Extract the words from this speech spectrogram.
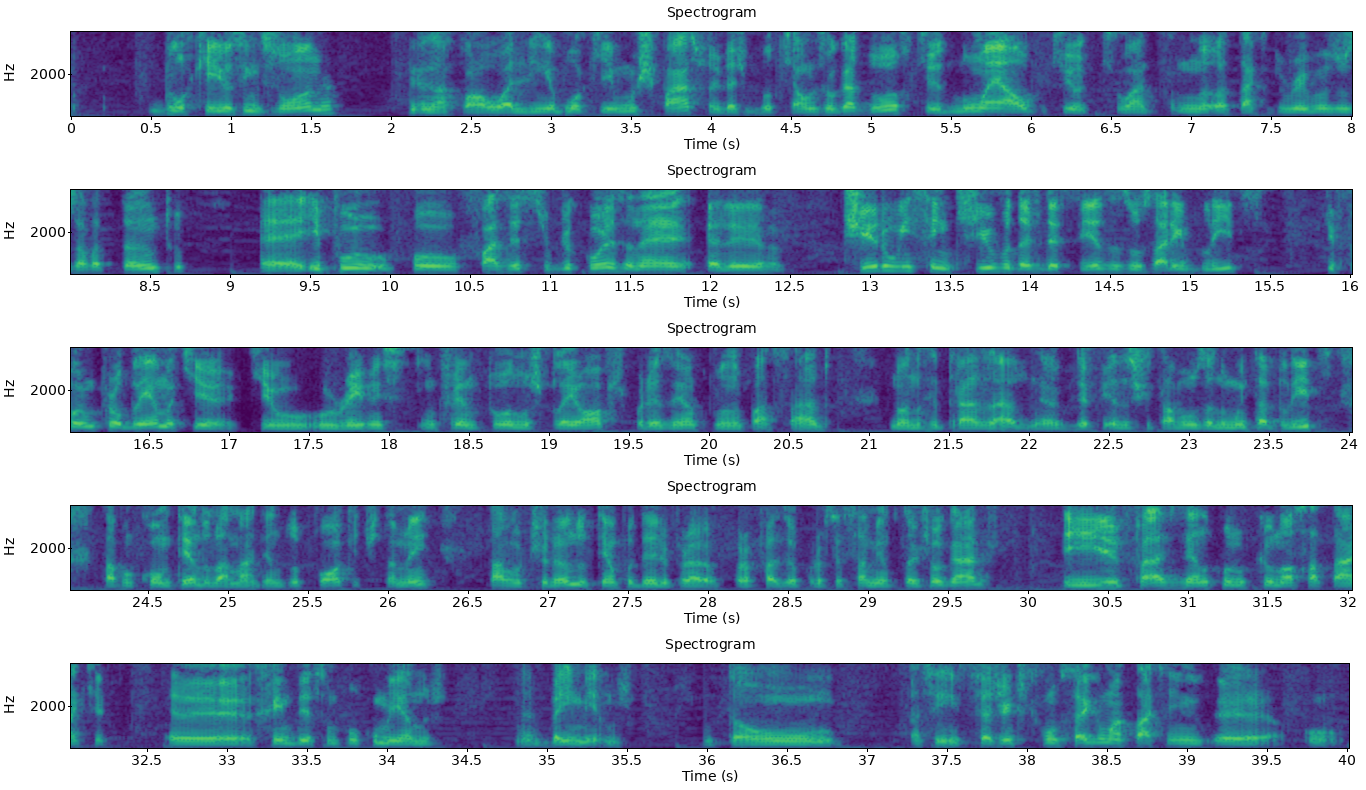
bloqueios em zona, na qual a linha bloqueia um espaço ao invés de bloquear um jogador, que não é algo que, que o ataque do Ravens usava tanto, É, e por, por fazer esse tipo de coisa, né, ele tira o incentivo das defesas usarem blitz, que foi um problema que, que o, Ravens enfrentou nos playoffs, por exemplo, no ano passado, no ano retrasado, né, defesas que estavam usando muita blitz, estavam contendo o Lamar dentro do pocket também, estavam tirando o tempo dele para fazer o processamento das jogadas e fazendo com que o nosso ataque é, rendesse um pouco menos, né, bem menos. Então, assim, se a gente consegue um ataque é,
